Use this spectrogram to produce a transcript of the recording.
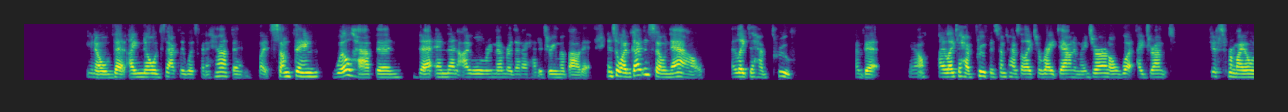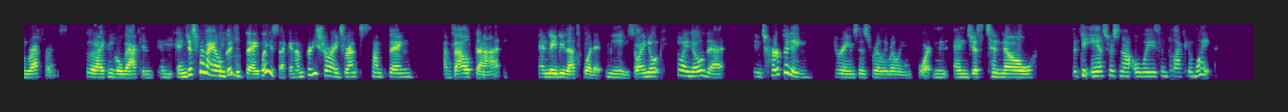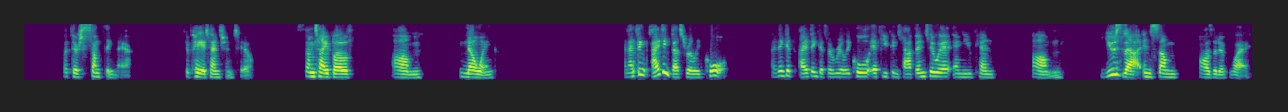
you know that I know exactly what's going to happen, but something will happen that, and then I will remember that I had a dream about it. And so I've gotten so now. I like to have proof a bit. You know, I like to have proof, and sometimes I like to write down in my journal what I dreamt just for my own reference so that I can go back and, and, and just for my own good to say, wait a second, I'm pretty sure I dreamt something about that. And maybe that's what it means. So I know, so I know that interpreting dreams is really, really important. And just to know that the answer is not always in black and white, but there's something there to pay attention to, some type of um, knowing. And I think I think that's really cool. I think it's I think it's a really cool if you can tap into it and you can um, use that in some positive way.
